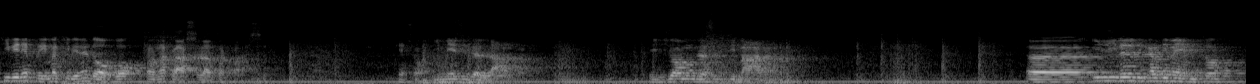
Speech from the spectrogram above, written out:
chi viene prima e chi viene dopo tra una classe e l'altra classe. Che so, i mesi dell'anno, i giorni della settimana, eh, il livello di gradimento,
